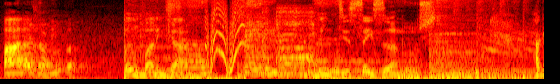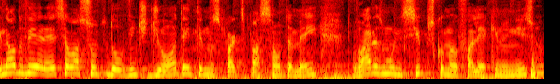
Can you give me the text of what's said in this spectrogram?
para a Jovem Pan. Pambaringá. 26 anos. Agnaldo Vieira, esse é o assunto do ouvinte de ontem, temos participação também. Vários municípios, como eu falei aqui no início,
